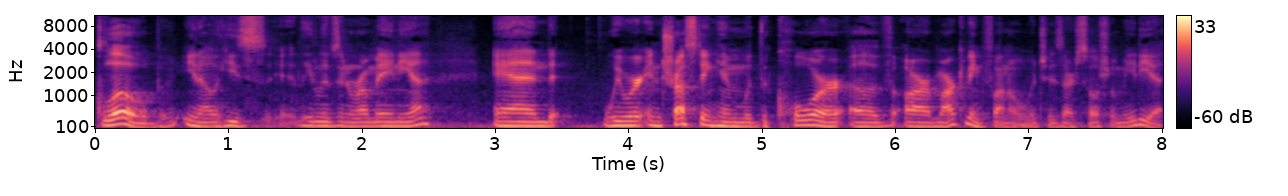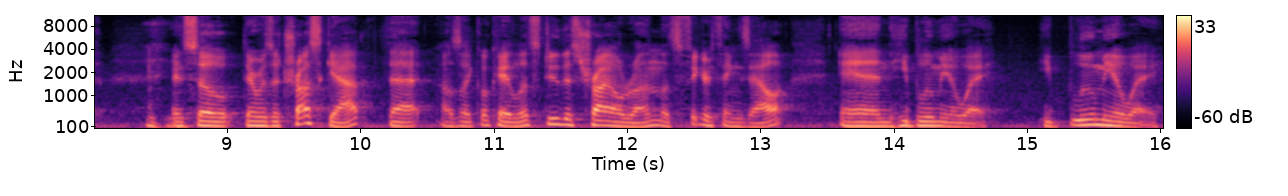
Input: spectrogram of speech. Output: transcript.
globe. You know, he's he lives in Romania, and we were entrusting him with the core of our marketing funnel, which is our social media. Mm-hmm. And so there was a trust gap that I was like, okay, let's do this trial run. Let's figure things out. And he blew me away. He blew me away.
